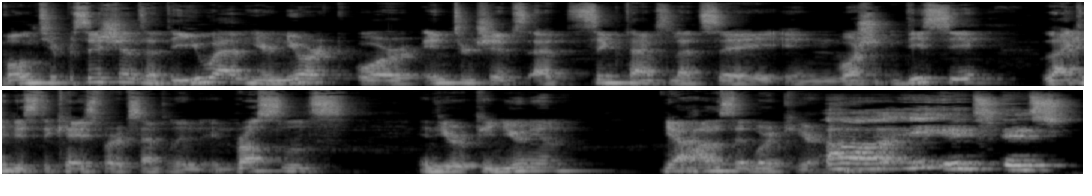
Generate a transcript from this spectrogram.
volunteer positions at the UN here in New York or internships at think tanks, let's say in Washington, D.C., like it is the case, for example, in, in Brussels, in the European Union? Yeah, how does that work here? Uh, it's, it's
